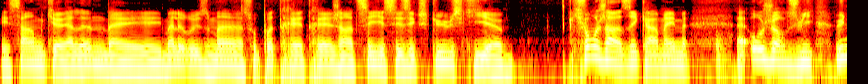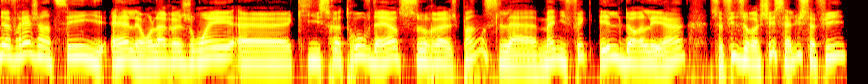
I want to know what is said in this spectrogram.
Et il semble que Ellen, ben malheureusement, soit pas très très gentille et ses excuses qui qui font jaser quand même euh, aujourd'hui. Une vraie gentille, elle, on la rejoint, euh, qui se retrouve d'ailleurs sur, euh, je pense, la magnifique île d'Orléans. Sophie Durocher. Salut Sophie.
